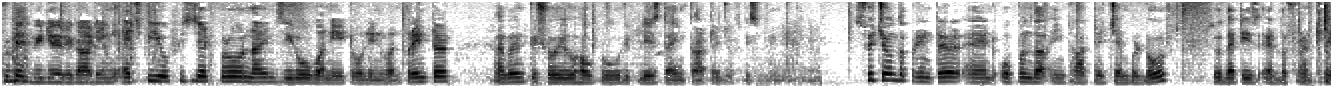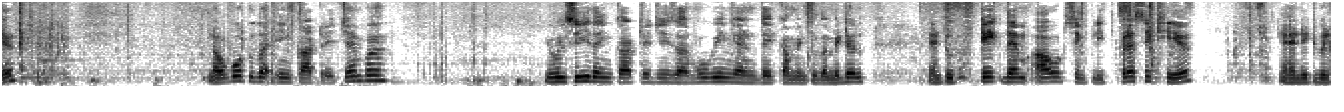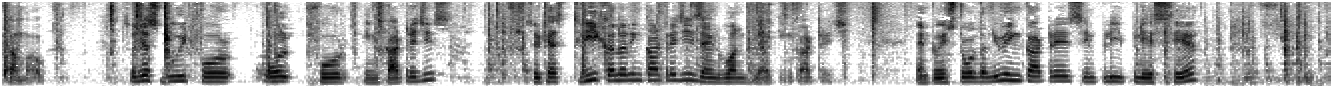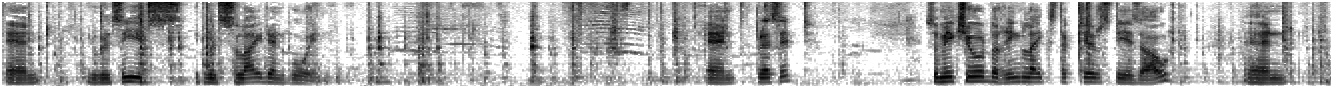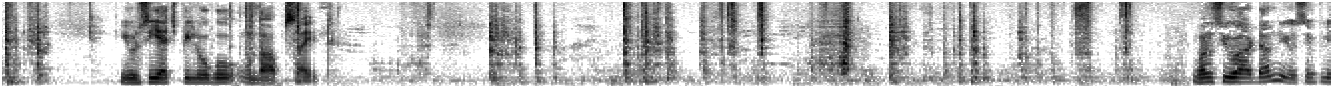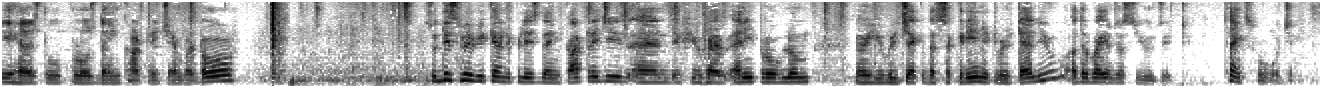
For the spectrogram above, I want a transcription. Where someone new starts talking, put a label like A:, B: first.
A: today's video regarding HP OfficeJet Pro 9018 all-in-one printer. I'm going to show you how to replace the ink cartridge of this printer. Switch on the printer and open the ink cartridge chamber door. So that is at the front here. Now go to the ink cartridge chamber. You will see the ink cartridges are moving and they come into the middle. And to take them out simply press it here and it will come out. So just do it for all four ink cartridges. So it has three color ink cartridges and one black ink cartridge. And to install the new ink cartridge simply place here. And you will see it's it will slide and go in. And press it. So make sure the ring like structure stays out. And you will see HP logo on the upside once you are done you simply has to close the ink cartridge chamber door. So this way we can replace the ink cartridges and if you have any problem uh, you will check the screen it will tell you. Otherwise just use it. Thanks for watching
